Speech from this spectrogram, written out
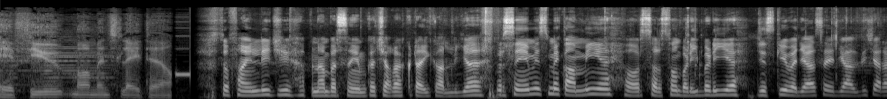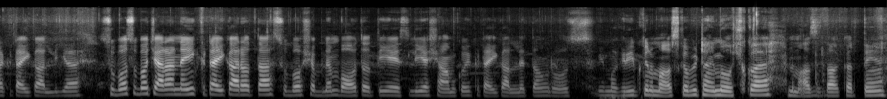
A few moments later. तो फाइनली जी, अपना बरसेम का चारा कटाई कर लिया है। बरसेम इसमें कम ही है और सरसों बड़ी बड़ी है, जिसकी वजह से जल्दी चारा कटाई कर लिया है। सुबह सुबह चारा नहीं कटाई कर होता, सुबह शबनम बहुत होती है, इसलिए शाम को ही कटाई कर लेता हूँ रोज़। मगरिब की नमाज़ का भी टाइम हो चुका है, नमाज़ अदा करते हैं।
